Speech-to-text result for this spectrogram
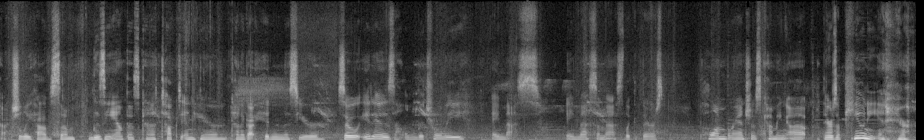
actually have some Lisianthus kind of tucked in here, kind of got hidden this year. So it is literally a mess. A mess, a mess. Look, there's plum branches coming up. There's a peony in here.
